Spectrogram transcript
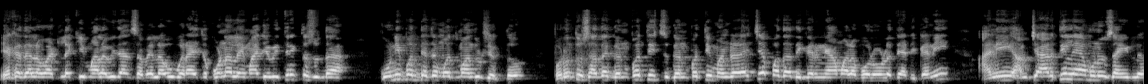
एखाद्याला वाटलं की मला विधानसभेला उभं राहायचं कोणालाही माझ्या व्यतिरिक्त सुद्धा कोणी पण त्याचं मत मांडू शकतो. परंतु साधा गणपती गणपती मंडळाच्या पदाधिकाऱ्यांनी आम्हाला बोलवलं त्या ठिकाणी आणि आमच्या आरतीला या म्हणून सांगितलं.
